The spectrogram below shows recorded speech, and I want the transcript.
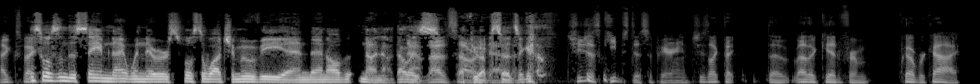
I expect This wasn't the same night when they were supposed to watch a movie, and then all. The, no, no, that No, was, that was a few episodes ago. she just keeps disappearing. She's like the the other kid from Cobra Kai.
